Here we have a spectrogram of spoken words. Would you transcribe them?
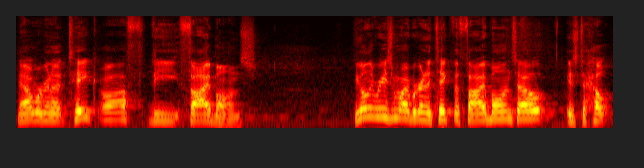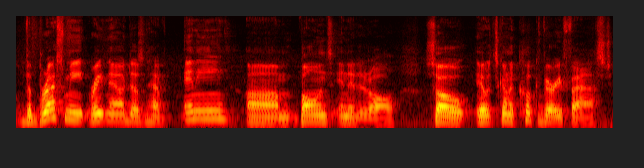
Now we're going to take off the thigh bones. The only reason why we're going to take the thigh bones out is to help. The breast meat right now doesn't have any um, bones in it at all. So it's going to cook very fast.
